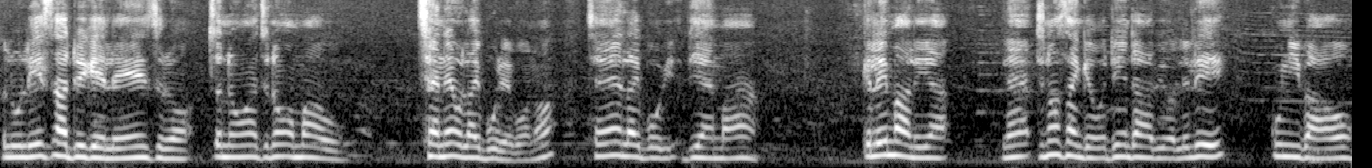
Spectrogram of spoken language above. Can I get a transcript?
ဘယ်လိုလေးစတွေ့ခဲ့လဲဆိုတော့ကျွန်တော်ကကျွန်တော်အမကို channel ကိုလိုက်ပို့တယ်ပေါ့နော် channel လိုက်ပို့ပြီးအပြန်မှာကလေးမလေးကလမ်းကျွန်တော်ဆိုင်ကယ်ကိုအတင်းထားပြီးတော့လေးလေးကူညီပါအောင်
